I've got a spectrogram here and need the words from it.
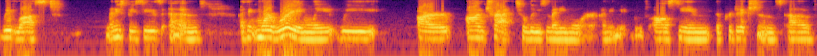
we've lost many species, and I think more worryingly, we are on track to lose many more. I mean, we've all seen the predictions of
